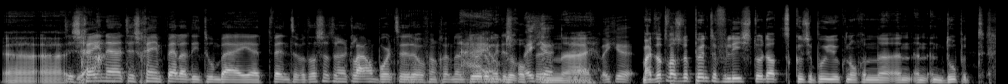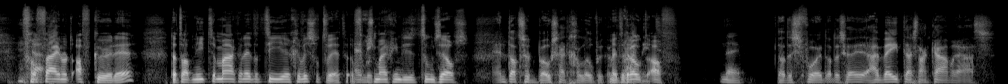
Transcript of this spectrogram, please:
Eh, eh, Het is, ja. geen, het is geen Pelle die toen bij eh, Twente, wat was het, een reclamebord eh, over een, een deur door midden schopte. weet je, Nee. Weet je, Maar dat was de puntenverlies doordat Kuzebujuk nog een, eh, een, een, een doelpunt van Ja. Feyenoord afkeurde. Hè? Dat had niet te maken met dat hij eh, gewisseld werd. Of volgens ik- mij ging hij er toen zelfs en dat soort boosheid geloof ik ook met rood niet. af. Nee. Dat is voor, dat is, hij weet, daar staan camera's.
